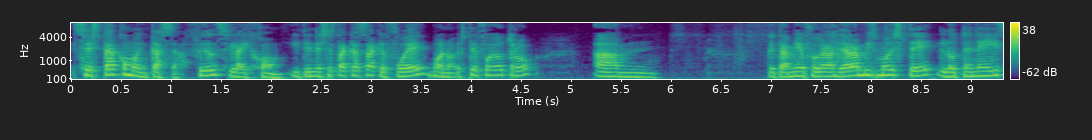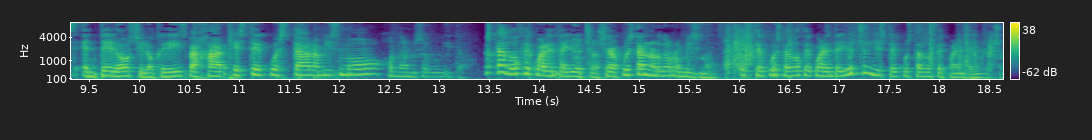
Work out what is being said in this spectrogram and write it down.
se está como en casa, feels like home. Y tienes esta casa que fue, bueno, este fue otro, que también fue grande. Ahora mismo este lo tenéis entero, si lo queréis bajar. Este cuesta ahora mismo, hold un segundito. Cuesta 12.48, o sea, cuestan los dos lo mismo. Este cuesta 12.48 y este cuesta 12.48.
